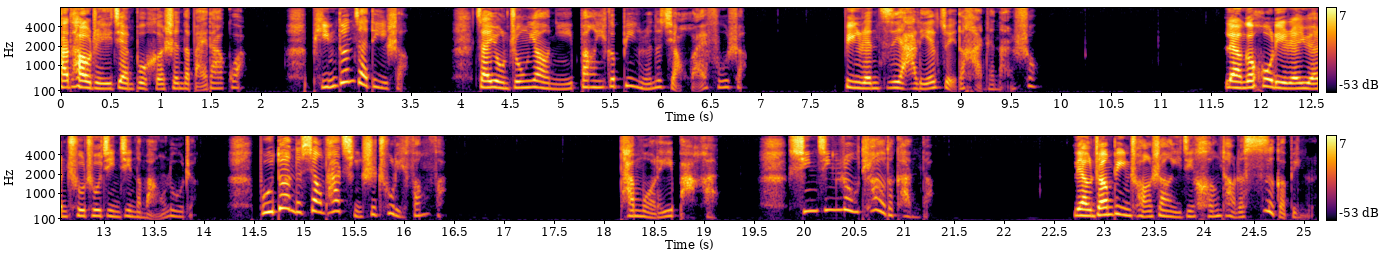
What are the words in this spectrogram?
他套着一件不合身的白大褂，平蹲在地上，再用中药泥帮一个病人的脚踝敷上。病人龇牙咧嘴的喊着难受。两个护理人员出出进进的忙碌着，不断的向他请示处理方法。他抹了一把汗，心惊肉跳的看到。两张病床上已经横躺着四个病人，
